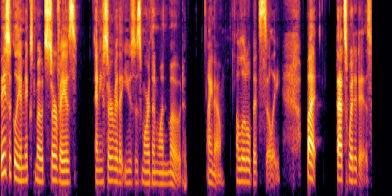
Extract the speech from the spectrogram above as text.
basically a mixed mode survey is any survey that uses more than one mode. I know, a little bit silly, but that's what it is.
